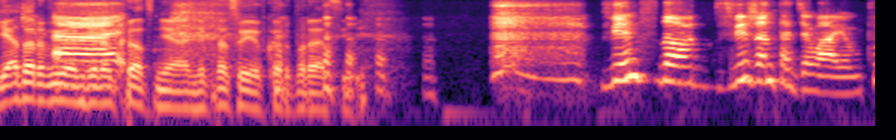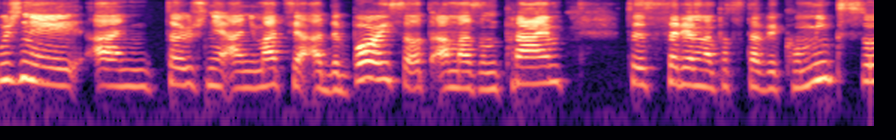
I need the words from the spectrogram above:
Ja to robiłem E, wielokrotnie, a nie pracuję w korporacji. Więc no, zwierzęta działają. Później to już nie animacja, a The Boys od Amazon Prime. To jest serial na podstawie komiksu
